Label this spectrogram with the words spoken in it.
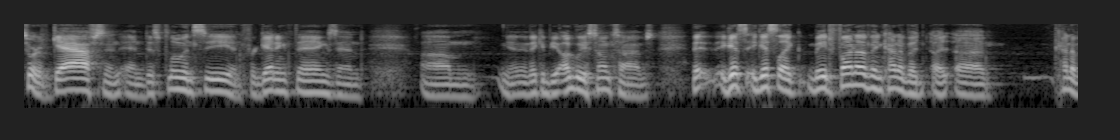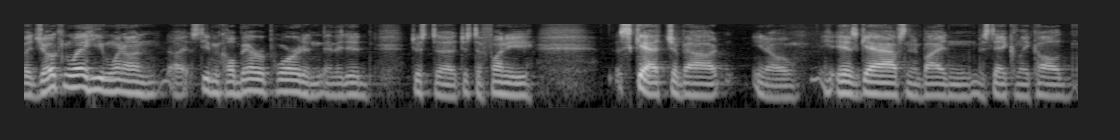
sort of gaffes and, and disfluency and forgetting things and um, you know, they can be ugly sometimes. It gets it gets like made fun of in kind of a, a kind of a joking way. He went on uh, Stephen Colbert Report, and, and they did just a, just a funny sketch about you know his gaffes, and Biden mistakenly called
